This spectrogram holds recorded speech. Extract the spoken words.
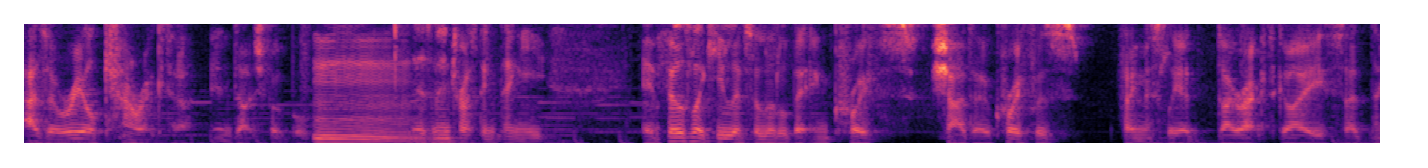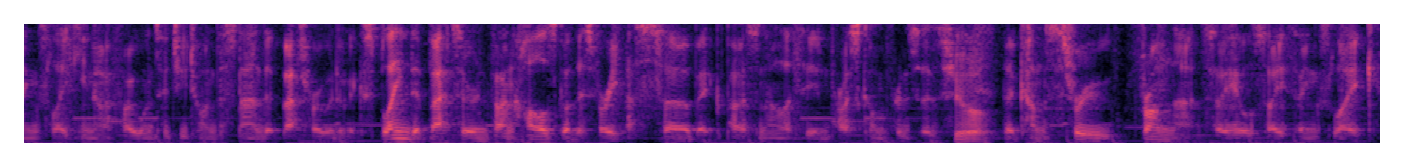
as a real character in Dutch football. Mm. There's an interesting thing. He, it feels like he lives a little bit in Cruyff's shadow. Cruyff was famously a direct guy. Said things like, you know, if I wanted you to understand it better, I would have explained it better. And Van Gaal's got this very acerbic personality in press conferences Sure. that comes through from that. So he'll say things like,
